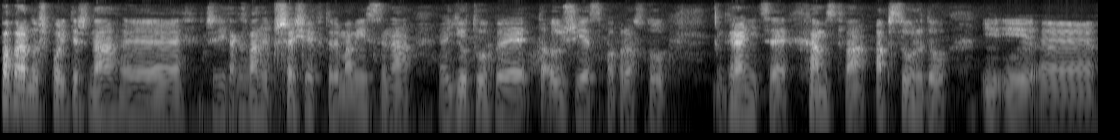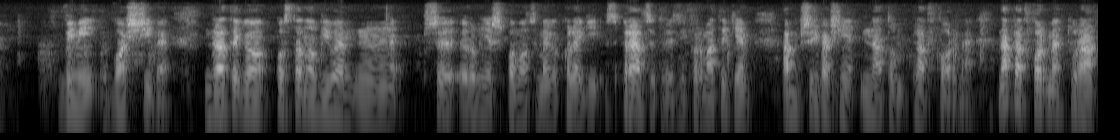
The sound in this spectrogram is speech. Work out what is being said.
Poprawność polityczna, e, czyli tak zwany przesiew, który ma miejsce na YouTube, e, to już jest po prostu granice chamstwa, absurdu i, i e, wymień właściwe. Dlatego postanowiłem mm, przy również pomocy mojego kolegi z pracy, który jest informatykiem, aby przyjść właśnie na tą platformę. Na platformę, która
